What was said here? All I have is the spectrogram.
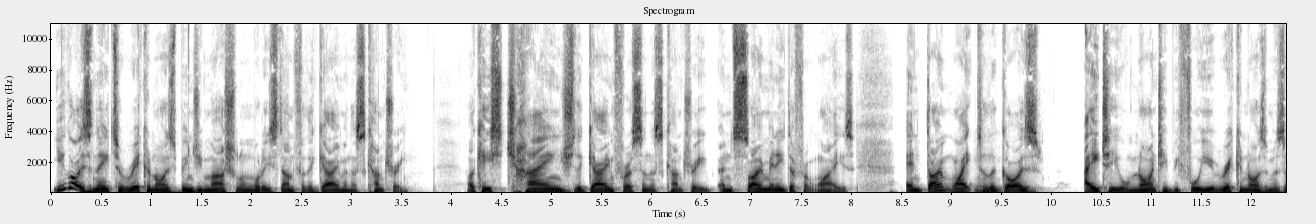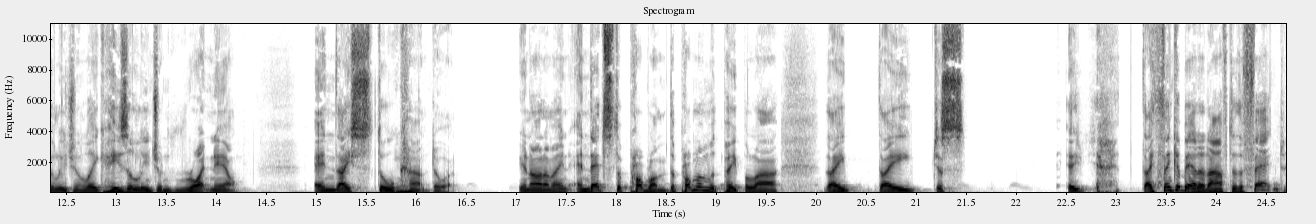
you guys need to recognise Benji Marshall and what he's done for the game in this country. Like he's changed the game for us in this country in so many different ways. And don't wait till mm. the guy's 80 or 90 before you recognise him as a legend of the league. He's a legend right now. And they still mm. can't do it. You know what I mean? And that's the problem. The problem with people are they they just eh, they think about it after the fact,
